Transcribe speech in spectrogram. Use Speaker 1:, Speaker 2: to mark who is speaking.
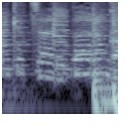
Speaker 1: like a turtle, but I'm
